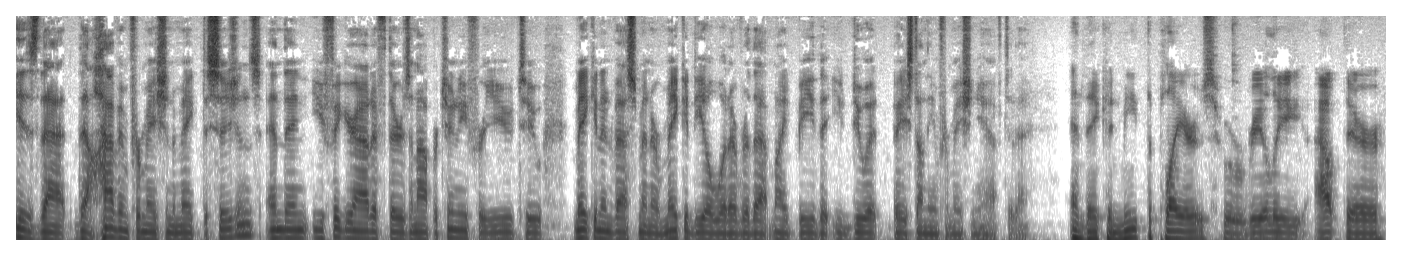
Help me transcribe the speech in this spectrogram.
is that they'll have information to make decisions and then you figure out if there's an opportunity for you to make an investment or make a deal whatever that might be that you do it based on the information you have today and they can meet the players who are really out there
